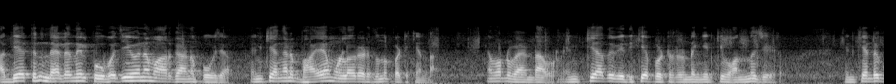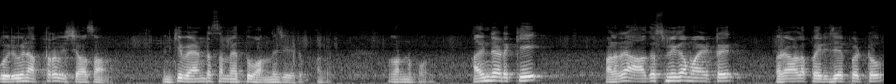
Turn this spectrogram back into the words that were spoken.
അദ്ദേഹത്തിന് നിലനിൽപ്പ് ഉപജീവന മാർഗമാണ് പൂജ. എനിക്ക് അങ്ങനെ ഭയമുള്ളവരുടെ അടുത്തൊന്നും പഠിക്കേണ്ട. ഞാൻ പറഞ്ഞു വേണ്ട പറഞ്ഞു. എനിക്ക് അത് വിധിക്കപ്പെട്ടിട്ടുണ്ടെങ്കിൽ എനിക്ക് വന്നു ചേരും. എനിക്ക് എന്റെ ഗുരുവിന് അത്ര വിശ്വാസമാണ്. എനിക്ക് വേണ്ട സമയത്ത് വന്നു ചേരും അത്. പറഞ്ഞു പോകും അതിന്റെ ഇടയ്ക്ക് വളരെ ആകസ്മികമായിട്ട് ഒരാളെ പരിചയപ്പെട്ടു.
